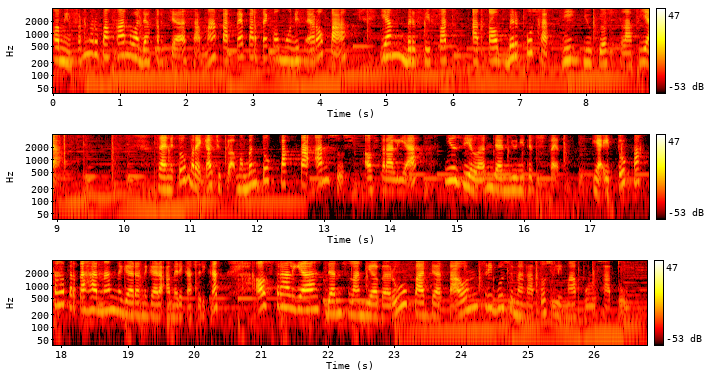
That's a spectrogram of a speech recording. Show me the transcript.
Kominfo merupakan wadah kerja sama partai-partai komunis Eropa yang bersifat atau berpusat di Yugoslavia. Selain itu, mereka juga membentuk Pakta ANSUS Australia, New Zealand, dan United States, yaitu Pakta Pertahanan Negara-negara Amerika Serikat, Australia, dan Selandia Baru pada tahun 1951.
